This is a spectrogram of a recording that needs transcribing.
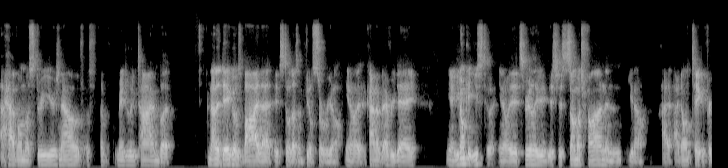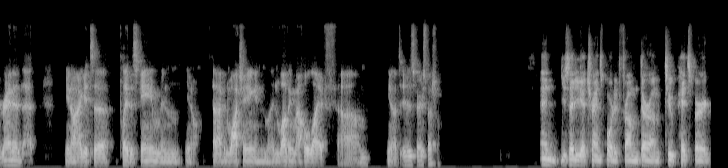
i have almost three years now of, of, of major league time but not a day goes by that it still doesn't feel surreal you know it kind of every day you know you don't get used to it you know it's really it's just so much fun and you know I, I don't take it for granted that you know, I get to play this game and, you know, that I've been watching and, and loving my whole life. Um, you know, it, it is very special. And you said you get transported from Durham to Pittsburgh.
